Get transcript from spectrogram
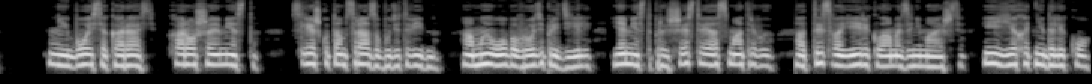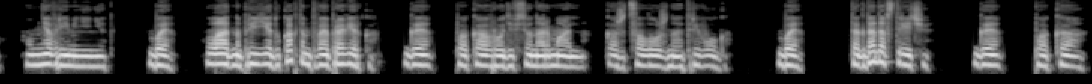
Не бойся, карась, хорошее место. Слежку там сразу будет видно. А мы оба вроде пределе. Я место происшествия осматриваю, а ты своей рекламой занимаешься. И ехать недалеко. У меня времени нет. Б. Ладно, приеду. Как там твоя проверка? Г. Пока вроде все нормально. Кажется, ложная тревога. Б. Тогда до встречи. Г. Пока.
